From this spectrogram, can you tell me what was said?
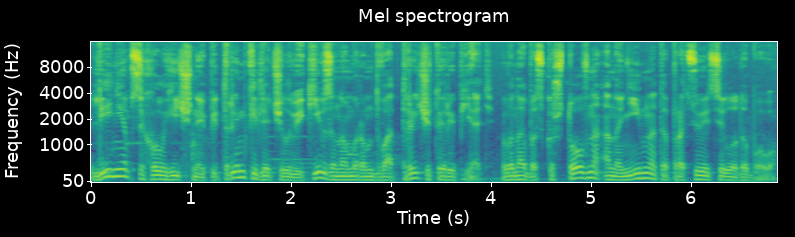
Лінія психологічної підтримки для чоловіків за номером 2345. Вона безкоштовна, анонімна та працює цілодобово.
